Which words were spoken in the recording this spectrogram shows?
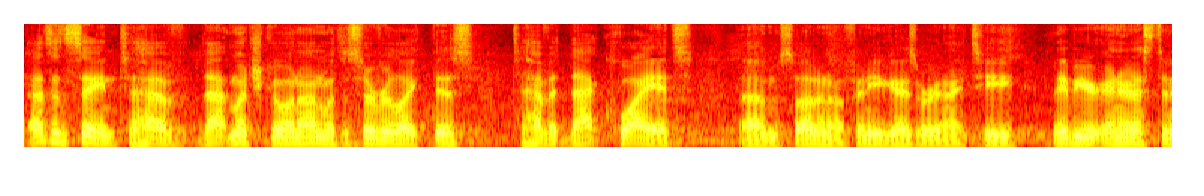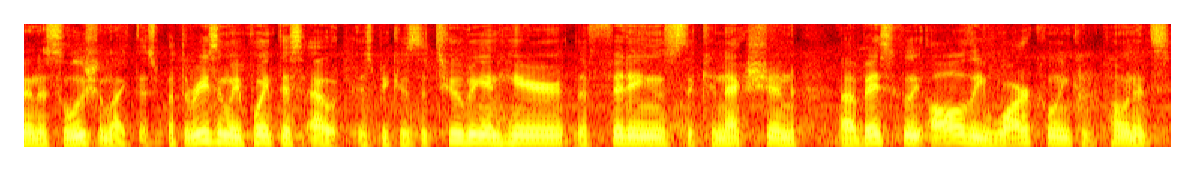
That's insane to have that much going on with a server like this to have it that quiet. Um, so I don't know if any of you guys were in IT, maybe you're interested in a solution like this. But the reason we point this out is because the tubing in here, the fittings, the connection, uh, basically all the water cooling components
